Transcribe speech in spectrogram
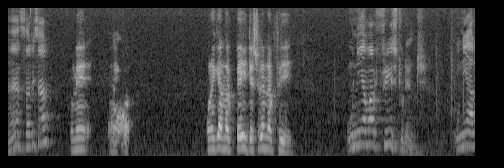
হ্যাঁ সরি স্যার উনি উনি কি আপনার পেইড স্টুডেন্ট না ফ্রি উনি আমার ফ্রি স্টুডেন্ট উনি আর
